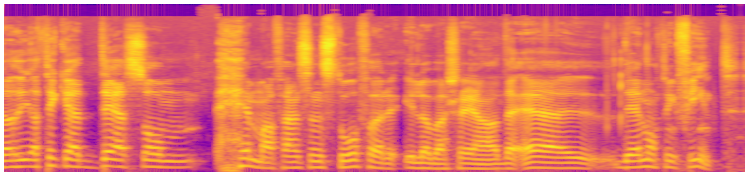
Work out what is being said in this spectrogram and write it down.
jag, jag tycker att det som hemmafansen står för i Löfbergs Arena, det är, det är någonting fint.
